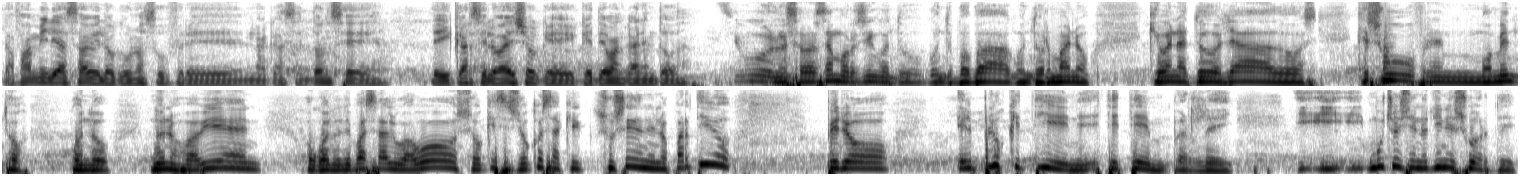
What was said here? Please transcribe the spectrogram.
la familia sabe lo que uno sufre en la casa, entonces dedicárselo a ellos que, te bancan en todo. Seguro, nos abrazamos recién con tu, con tu papá, con tu hermano, que van a todos lados, que sufren momentos cuando no nos va bien, o cuando te pasa algo a vos, o qué sé yo, cosas que suceden en los partidos, pero el plus que tiene este Temperley, y, y- y muchos dicen no tiene suerte,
